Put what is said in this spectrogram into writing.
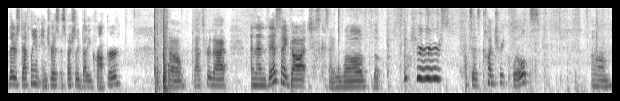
there's definitely an interest, especially Betty Crocker. So that's for that. And then this I got just because I love the pictures. It says Country Quilts. Um,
